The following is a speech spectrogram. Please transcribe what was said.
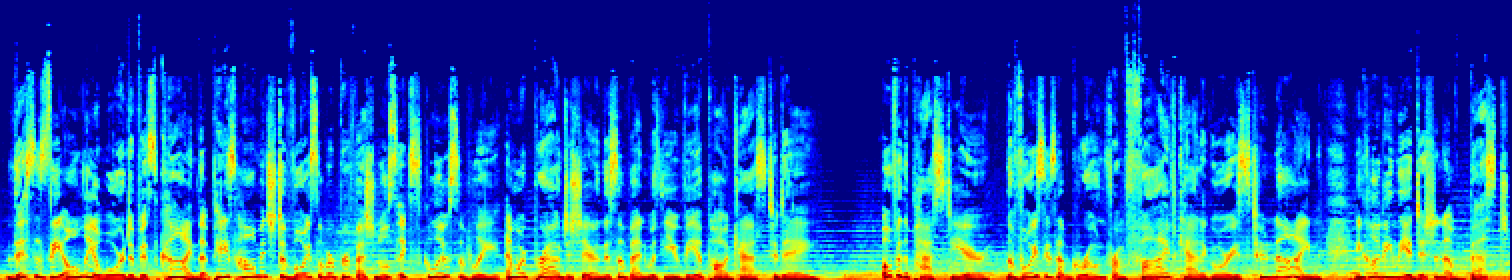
This is the only award of its kind that pays homage to voiceover professionals exclusively, and we're proud to share in this event with you via podcast today. Over the past year, the Voiceys have grown from five categories to nine, including the addition of Best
